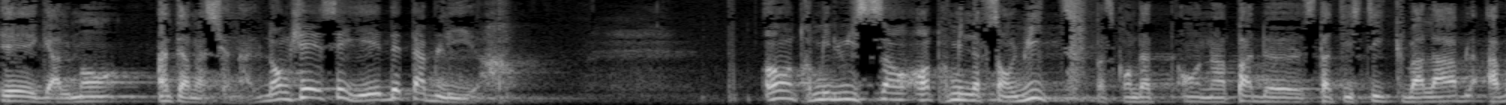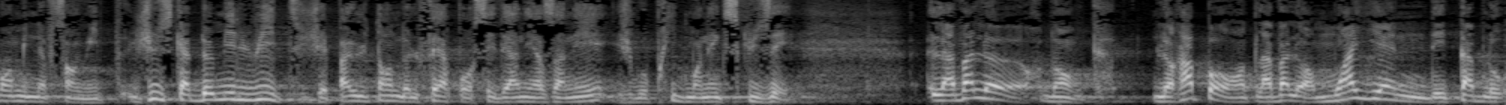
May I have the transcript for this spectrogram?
et également international. Donc, j'ai essayé d'établir entre, 1800, entre 1908, parce qu'on n'a pas de statistiques valables avant 1908, jusqu'à 2008, je n'ai pas eu le temps de le faire pour ces dernières années, je vous prie de m'en excuser. La valeur, donc, le rapport entre la valeur moyenne des tableaux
